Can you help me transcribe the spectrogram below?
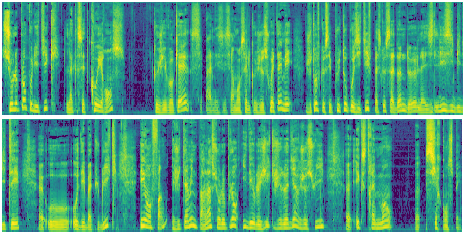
Sur le plan politique, cette cohérence, que j'évoquais, c'est pas nécessairement celle que je souhaitais, mais je trouve que c'est plutôt positif parce que ça donne de la lisibilité euh, au, débat public. Et enfin, je termine par là, sur le plan idéologique, je dois dire que je suis euh, extrêmement circonspect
